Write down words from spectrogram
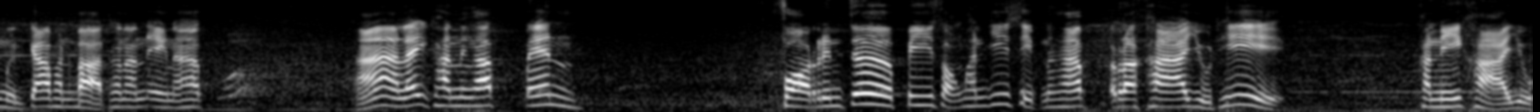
519,000 บาทเท่านั้นเองนะครับ อ่า และอีกคันหนึ่งครับ เป็น Ford Ranger ปี 2020 นะครับ ราคาอยู่ที่ คันนี้ขายอยู่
